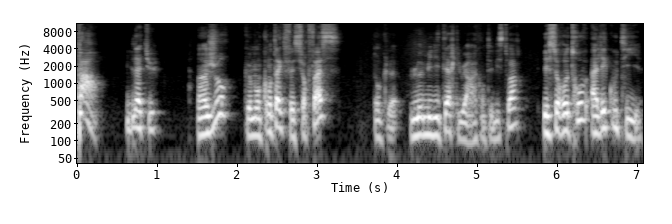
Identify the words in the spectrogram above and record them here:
PAM Il la tue. Un jour, que mon contact fait surface, donc le, militaire qui lui a raconté l'histoire, il se retrouve à l'écoutille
